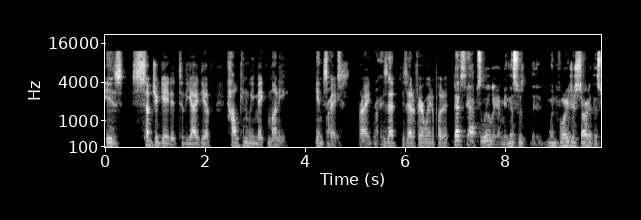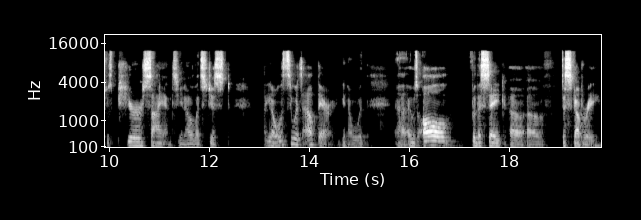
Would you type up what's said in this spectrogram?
is subjugated to the idea of how can we make money in space right? Right. Is that is that a fair way to put it? That's absolutely. I mean, this was when Voyager started. This was pure science. You know, let's just, you know, let's see what's out there. You know, with uh, it was all for the sake of, of discovery.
